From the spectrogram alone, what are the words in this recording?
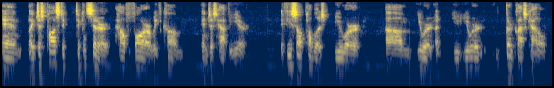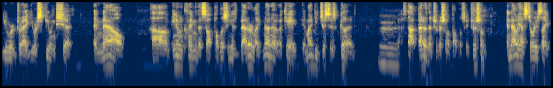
And like, just pause to, to consider how far we've come in just half a year. If you self-published, you were um, you were a, you, you were third class cattle. You were drag. You were spewing shit. And now, um, anyone claiming that self publishing is better, like no, no, okay, it might be just as good. Mm. It's not better than traditional publishing. Traditional, and now we have stories like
